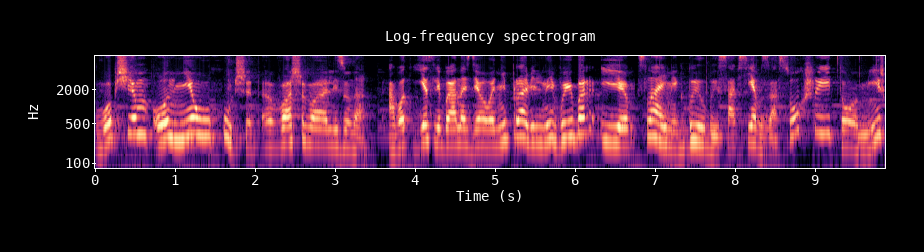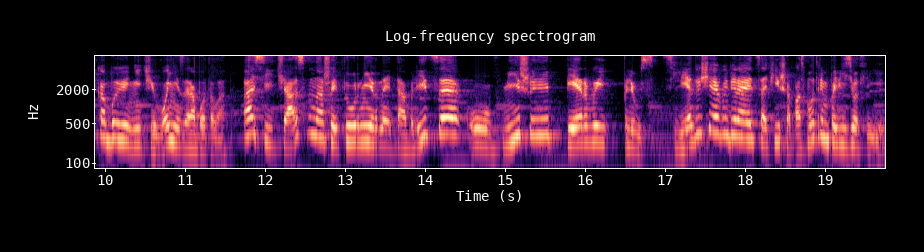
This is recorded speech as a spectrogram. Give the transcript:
В общем, он не ухудшит вашего лизуна. А вот если бы она сделала неправильный выбор и слаймик был бы совсем засохший, то Мишка бы ничего не заработала. А сейчас в нашей турнирной таблице у Миши первый плюс. Следующая выбирает Софиша. Посмотрим, повезет ли ей.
